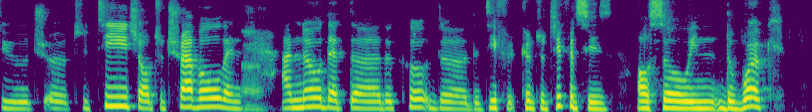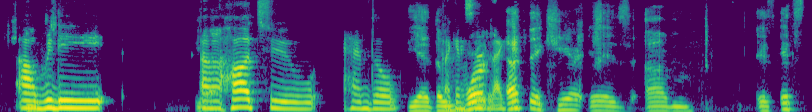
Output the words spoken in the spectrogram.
to to, to teach or to travel, and Uh, I know that the the co- the the different cultural differences also in the work are Mm. really yeah. uh, hard to handle. yeah, the work like ethic here is um is it's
